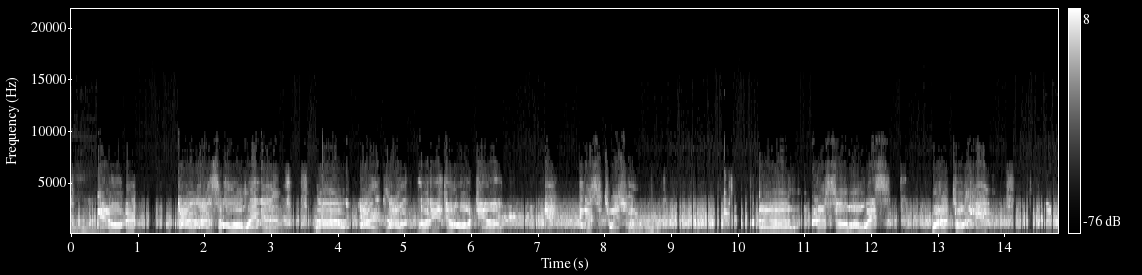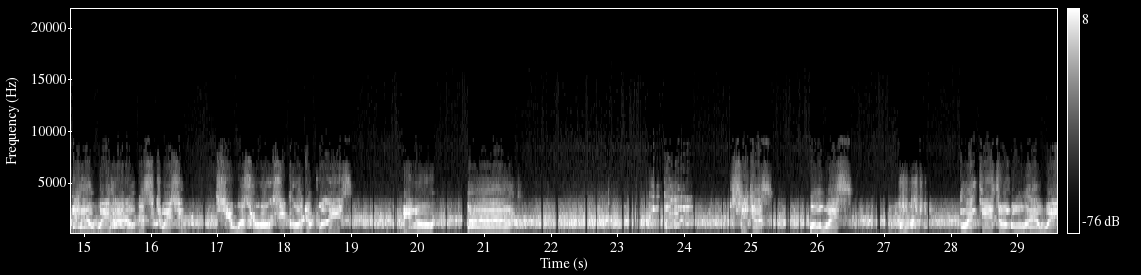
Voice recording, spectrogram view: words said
You know but I, I somehow when the uh, I I've noticed the whole deal in the situation uh, Crystal always want to talk her, her way out of the situation. She was wrong. She called the police. You know, uh, she just always, when things don't go her way,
